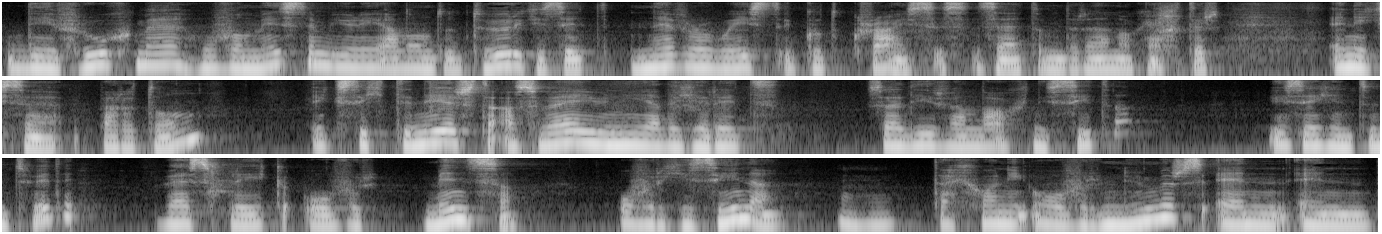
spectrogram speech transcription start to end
die vroeg mij, hoeveel mensen hebben jullie al onder de deur gezet? Never waste a good crisis, zei hem er dan nog achter. En ik zei, pardon? Ik zeg, ten eerste, als wij u niet hadden gered, zou je hier vandaag niet zitten? Ik zeg, en ten tweede, wij spreken over mensen, over gezinnen. Mm -hmm. Dat gewoon niet over nummers en, en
